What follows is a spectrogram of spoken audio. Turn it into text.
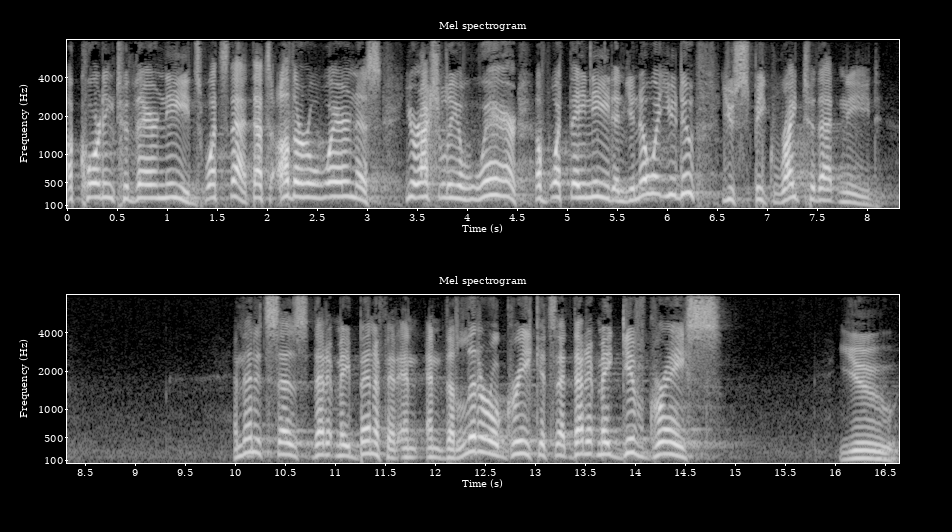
according to their needs. What's that? That's other awareness. You're actually aware of what they need. And you know what you do? You speak right to that need. And then it says that it may benefit. And, and the literal Greek, it's that, that it may give grace. You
